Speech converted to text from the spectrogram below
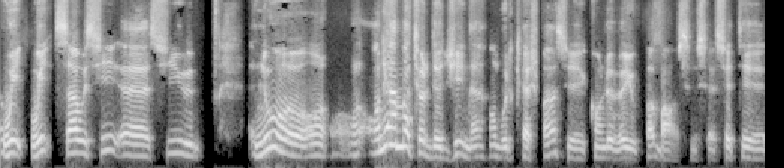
Oui, oui, ça aussi. euh, si nous, on, est amateurs de gin, hein, on vous le cache pas, qu'on le veuille ou pas. Bon, c'était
